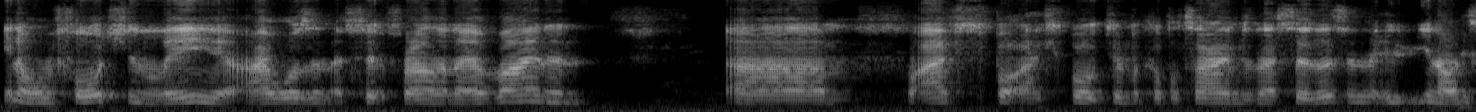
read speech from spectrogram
you know, unfortunately, I wasn't a fit for Alan Irvine, and um, I spoke, I spoke to him a couple of times and I said, listen, you know, if,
